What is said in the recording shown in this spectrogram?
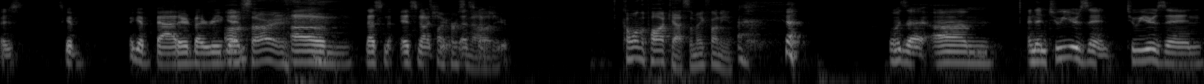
I just, just get I get battered by Regan. oh, sorry. um, that's n- it's not my true. That's not personality. true. Come on the podcast. I'll make fun of you. What was that? Um, and then two years in, two years in,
